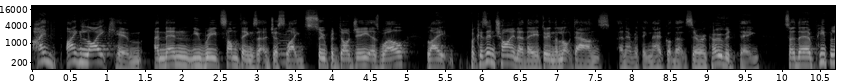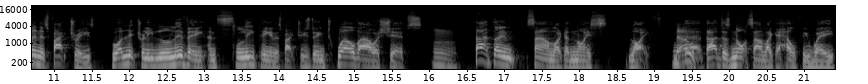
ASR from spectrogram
I, I like him, and then you read some things that are just Hmm. like super dodgy as well. Like because in China they're doing the lockdowns and everything. They've got that zero COVID thing. So there are people in his factories who are literally living and sleeping in his factories, doing 12-hour shifts. Hmm. That don't sound like a nice life. No. Yeah, that does not sound like a healthy way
